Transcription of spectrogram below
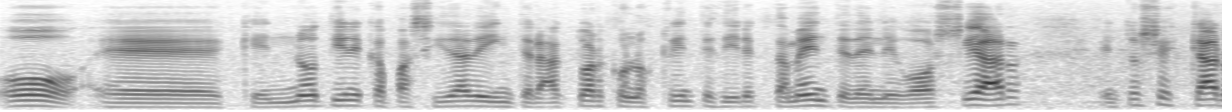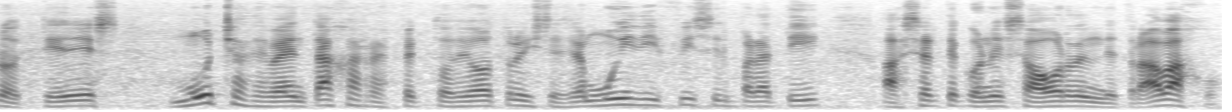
o eh, que no tiene capacidad de interactuar con los clientes directamente, de negociar, entonces claro, tienes muchas desventajas respecto de otros y será muy difícil para ti hacerte con esa orden de trabajo.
